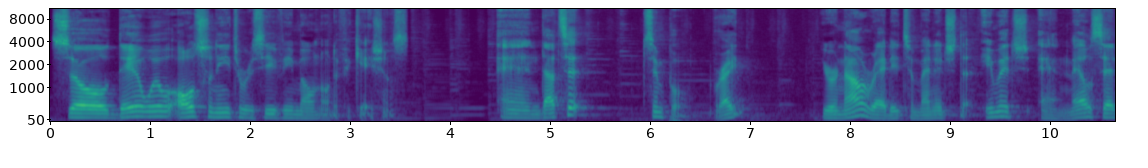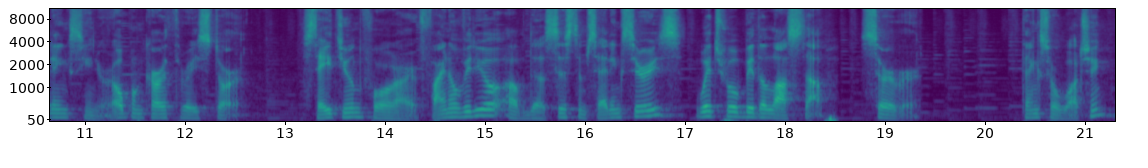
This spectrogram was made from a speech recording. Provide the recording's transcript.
so they will also need to receive email notifications. And that's it. Simple, right? You're now ready to manage the image and mail settings in your OpenCart 3 store. Stay tuned for our final video of the system settings series, which will be the last stop, server. Thanks for watching.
